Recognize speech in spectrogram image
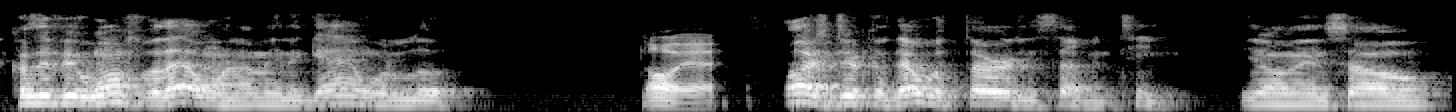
because if it weren't for that one, I mean, the game would have looked Oh yeah. Much different that was third and seventeen. You know what I mean? So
